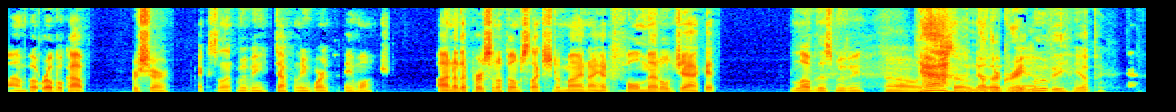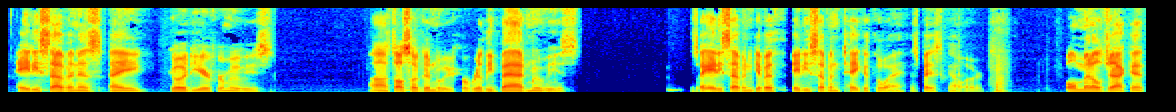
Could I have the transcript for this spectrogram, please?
Um, but RoboCop, for sure, excellent movie, definitely worth a watch. another personal film selection of mine, I had Full Metal Jacket. Love this movie. Oh, Yeah, so another good, great man. movie. Yep. 87 is a good year for movies. Uh, it's also a good movie for really bad movies. It's like 87 giveth, 87 taketh away. Is basically how it works. Full Metal Jacket,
